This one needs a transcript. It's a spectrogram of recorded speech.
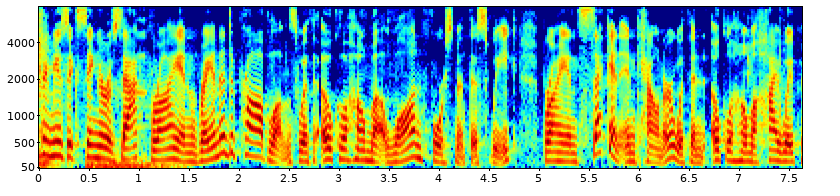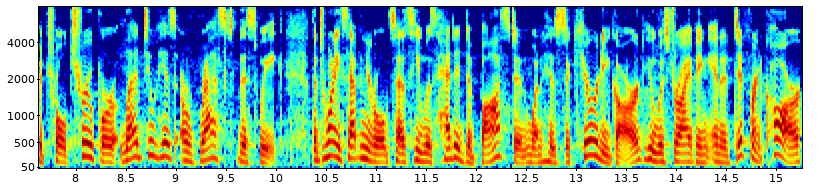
Country music singer Zach Bryan ran into problems with Oklahoma law enforcement this week. Bryan's second encounter with an Oklahoma Highway Patrol trooper led to his arrest this week. The 27 year old says he was headed to Boston when his security guard, who was driving in a different car,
